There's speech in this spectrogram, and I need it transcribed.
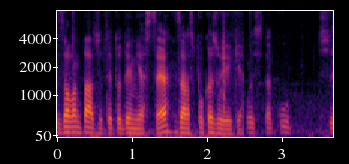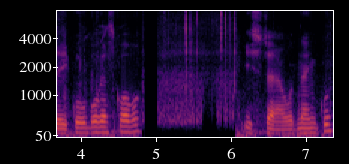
завантажити туди м'ясце. Зараз покажу яке. Ось таку шийку обов'язково. І ще одненьку.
